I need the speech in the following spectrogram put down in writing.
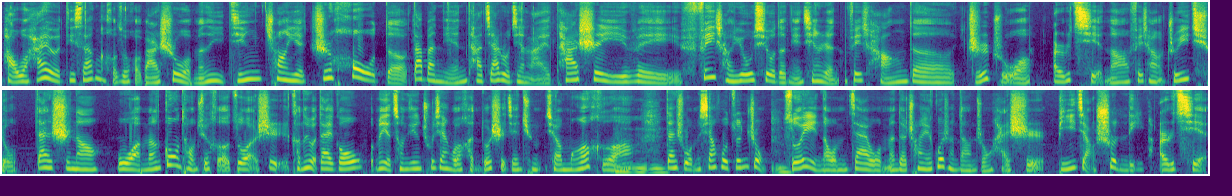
好，我还有第三个合作伙伴，是我们已经创业之后的大半年，他加入进来。他是一位非常优秀的年轻人，非常的执着，而且呢非常有追求。但是呢，我们共同去合作是可能有代沟，我们也曾经出现过很多时间去去磨合，但是我们相互尊重，所以呢，我们在我们的创业过程当中还是比较顺利，而且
